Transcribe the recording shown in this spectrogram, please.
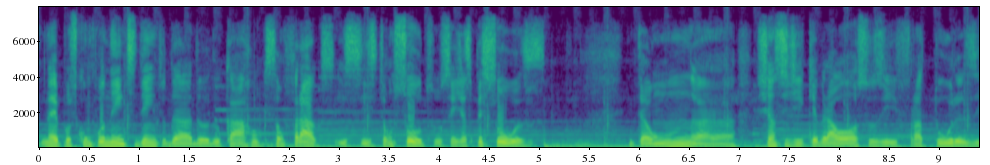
né, pros componentes dentro da- do, do carro que são fracos e estão soltos, ou seja, as pessoas. Então, a chance de quebrar ossos e fraturas e,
